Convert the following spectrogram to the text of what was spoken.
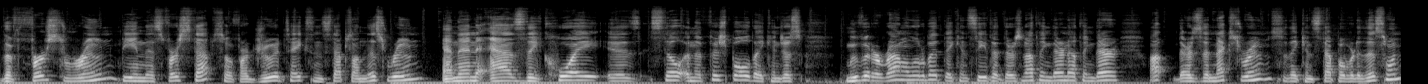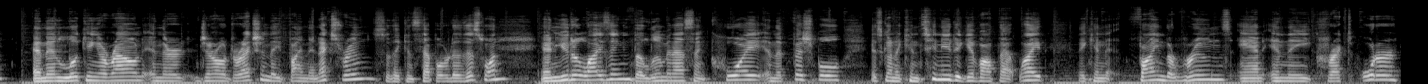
the first rune being this first step. So if our druid takes and steps on this rune, and then as the koi is still in the fishbowl, they can just move it around a little bit. They can see that there's nothing there, nothing there. Oh, there's the next rune, so they can step over to this one. And then looking around in their general direction, they find the next rune, so they can step over to this one. And utilizing the luminescent koi in the fishbowl, it's going to continue to give off that light. They can find the runes and in the correct order,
